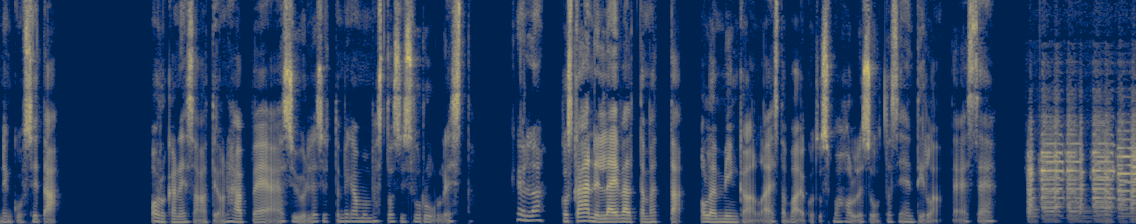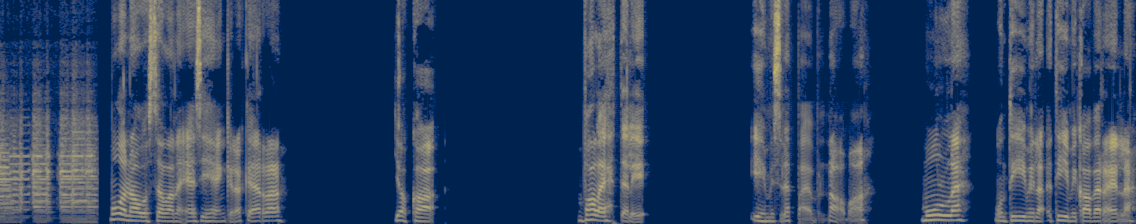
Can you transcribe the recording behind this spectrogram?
niin kuin sitä organisaation häpeää ja syyllisyyttä, mikä on mun mielestä tosi surullista. Kyllä. Koska hänellä ei välttämättä ole minkäänlaista vaikutusmahdollisuutta siihen tilanteeseen. Mulla on ollut sellainen esihenkilö kerran, joka valehteli ihmisille päivän naamaa. Mulle, mun tiimille, tiimikavereille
